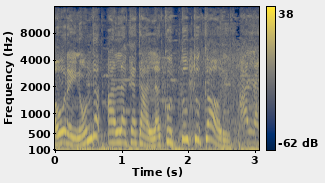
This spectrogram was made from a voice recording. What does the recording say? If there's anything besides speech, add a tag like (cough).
Ora in onda alla Catalla con tutto cori. Alla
